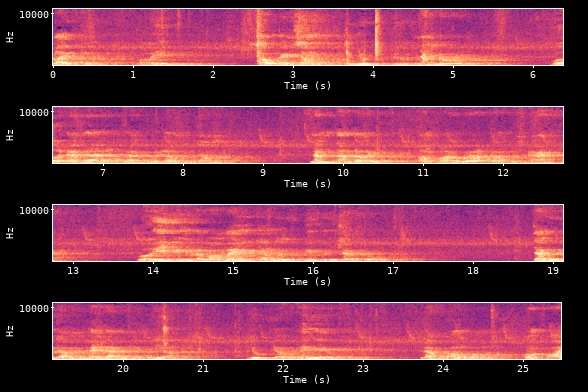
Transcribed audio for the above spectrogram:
lấy được vợ hiền. Số ngày sống như được nhân đôi. Vợ đã ra là cuối lòng chồng. Năm tháng đời ông coi qua trong bình an với hiền là bọn mấy cho người biết kính sợ Chúa Cho người chồng hay làm việc nghĩa Dù giàu hay nghèo, lòng ông vẫn con khói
